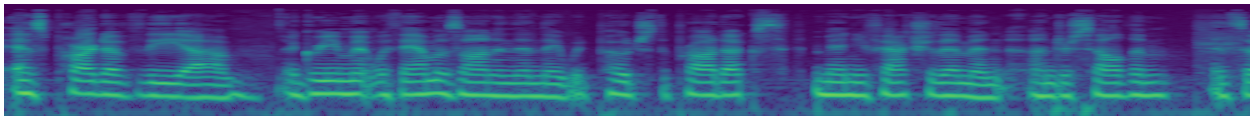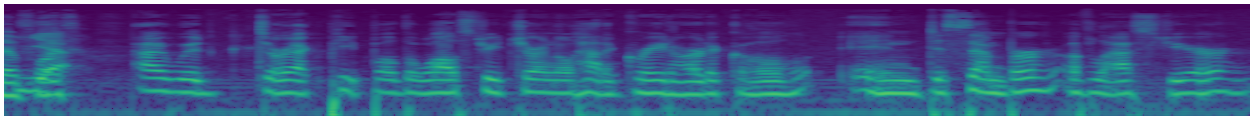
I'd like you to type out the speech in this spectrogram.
as part of the um, agreement with Amazon, and then they would poach the products, manufacture them, and undersell them, and so forth. I would direct people. The Wall Street Journal had a great article in December of last year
